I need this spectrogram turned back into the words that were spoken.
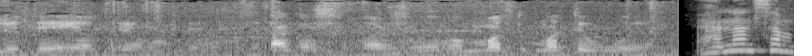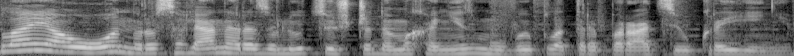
людей отримати. Це також важливо, мот- мотивує. Генасамблея ООН розгляне резолюцію щодо механізму виплат репарацій Україні.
